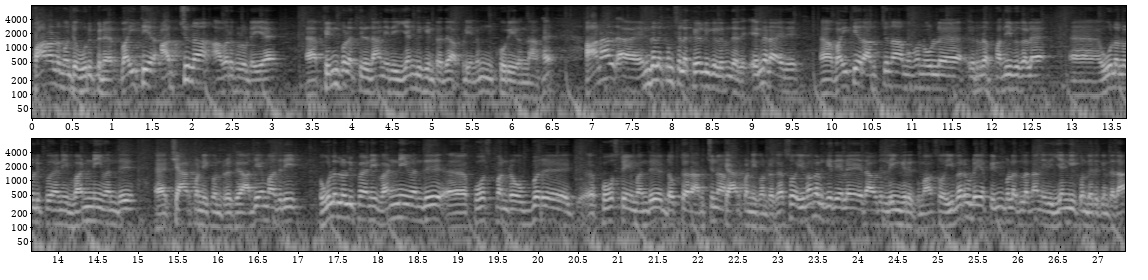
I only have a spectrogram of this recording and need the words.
பாராளுமன்ற உறுப்பினர் வைத்தியர் அர்ஜுனா அவர்களுடைய அஹ், பின்புலத்தில் தான் இது இயங்குகின்றது அப்படின்னு கூறியிருந்தாங்க. ஆனால் எங்களுக்கும் சில கேள்விகள் இருந்தது. என்னடா இது? வைத்தியர் அர்ச்சுனா முகநூலில் இருற பதிவுகளை ஊழல் ஒழிப்பு அணி வன்னி வந்து ஷேர் பண்ணி கொண்டிருக்கு. அதே மாதிரி ஊழல் ஒழிப்பு அணி வன்னி வந்து போஸ்ட் பண்ணுற ஒவ்வொரு போஸ்டையும் வந்து டாக்டர் அர்ச்சுனா ஷேர் பண்ணி கொண்டிருக்கார். ஸோ இவங்களுக்கு இதில் ஏதாவது லிங்க் இருக்குமா? ஸோ இவருடைய பின்புலத்தில் தான் இது இயங்கி கொண்டிருக்கின்றதா?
